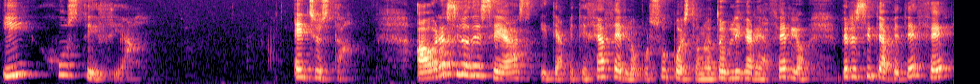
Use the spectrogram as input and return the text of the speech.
y justicia. Hecho está. Ahora si lo deseas y te apetece hacerlo, por supuesto, no te obligaré a hacerlo, pero si te apetece,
